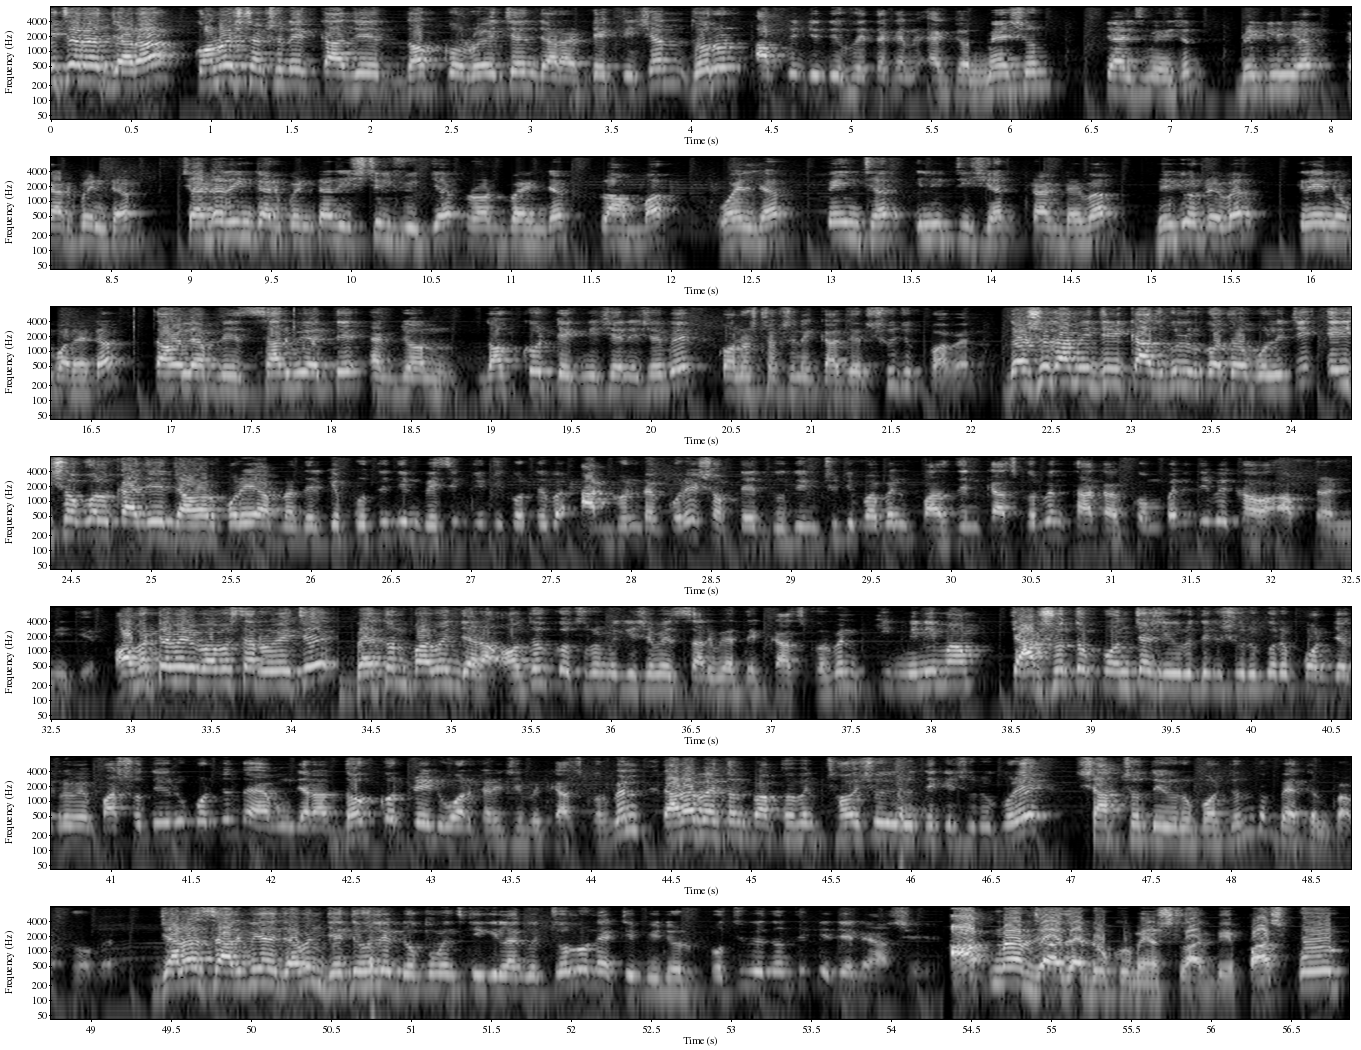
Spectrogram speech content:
এছাড়া যারা কনস্ট্রাকশনের কাজে দক্ষ রয়েছেন, যারা টেকনিশিয়ান ধরুন আপনি যদি হয়ে থাকেন একজন mason calcination, bricklayer, carpenter, shuttering carpenter, steel fixer, rod binder, plumber, welder, painter, electrician, truck driver, Vigo driver crane operator তাহলে আপনি সার্বিয়াতে একজন দক্ষ টেকনিশিয়ান হিসেবে কনস্ট্রাকশনের কাজের সুযোগ পাবেন। দর্শক, আমি যে কাজগুলোর কথা বলেছি, এই সকল কাজে যাওয়ার পরে আপনাদেরকে প্রতিদিন বেসিক ডিউটি করতে হবে। আট ঘণ্টা করে সপ্তাহে দুদিন ছুটি পাবেন, পাঁচ দিন কাজ করবেন, থাকা কোম্পানি দিবে, খাওয়া আপনার নিজের। ওভারটাইমের ব্যবস্থা রয়েছে। বেতন পাবেন যারা অধ্যক্ষ শ্রমিক হিসেবে সার্বিয়াতে কাজ করবেন, কি মিনিমাম চারশো চারশত পঞ্চাশ ইউরো থেকে শুরু করে পর্যায়ক্রমে পাঁচশত ইউরো পর্যন্ত, এবং যারা দক্ষ ট্রেড ওয়ার্কার হিসেবে কাজ করবেন, তারা বেতন প্রাপ্ত হবেন ছয়শো ইউরো থেকে শুরু করে সাতশত ইউরো পর্যন্ত বেতন প্রাপ্ত হবেন। যারা সার্বিয়া যাবেন, যেতে হলে ডকুমেন্টস কি কি লাগবে চলুন একটি ভিডিওর প্রতিবেদন থেকে জেনে আসে। আপনার যা যা ডকুমেন্টস লাগবে পাসপোর্ট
